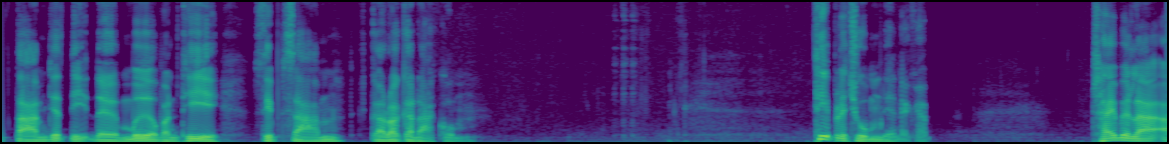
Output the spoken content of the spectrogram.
ำตามยติเดิมเมื่อวันที่ 13 กรกฎาคม ที่ประชุมเนี่ยนะครับ ใช้เวลาอ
